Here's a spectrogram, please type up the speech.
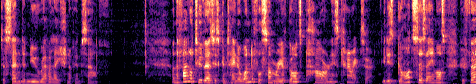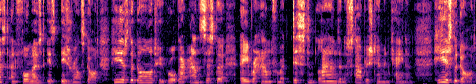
to send a new revelation of himself. And the final two verses contain a wonderful summary of God's power and his character. It is God, says Amos, who first and foremost is Israel's God. He is the God who brought their ancestor Abraham from a distant land and established him in Canaan. He is the God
